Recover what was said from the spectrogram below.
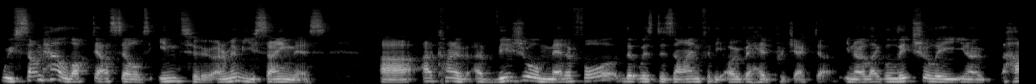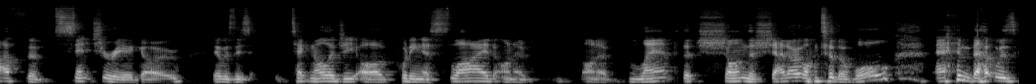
we've somehow locked ourselves into i remember you saying this uh, a kind of a visual metaphor that was designed for the overhead projector. You know, like literally, you know, half a century ago, there was this technology of putting a slide on a on a lamp that shone the shadow onto the wall and that was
